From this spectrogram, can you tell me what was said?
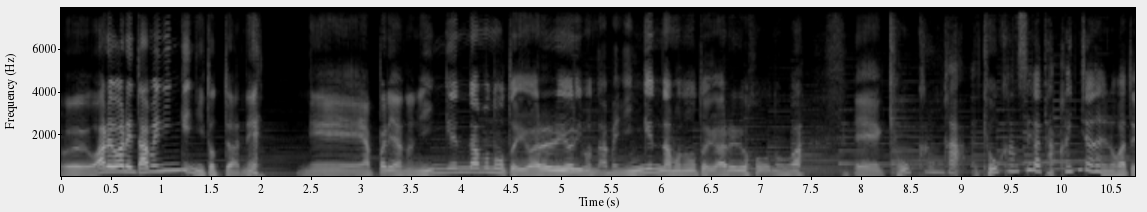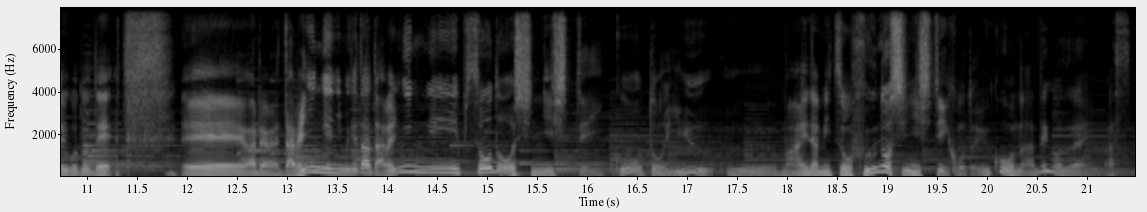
我々ダメ人間にとってはね、ねやっぱりあの人間だものと言われるよりもダメ人間だものと言われる方のは、えー共感が共感性が高いんじゃないのかということで、えー我々ダメ人間に向けたダメ人間エピソードを詩にしていこうといううまあ、相田光夫風の詩にしていこうというコーナーでございます。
